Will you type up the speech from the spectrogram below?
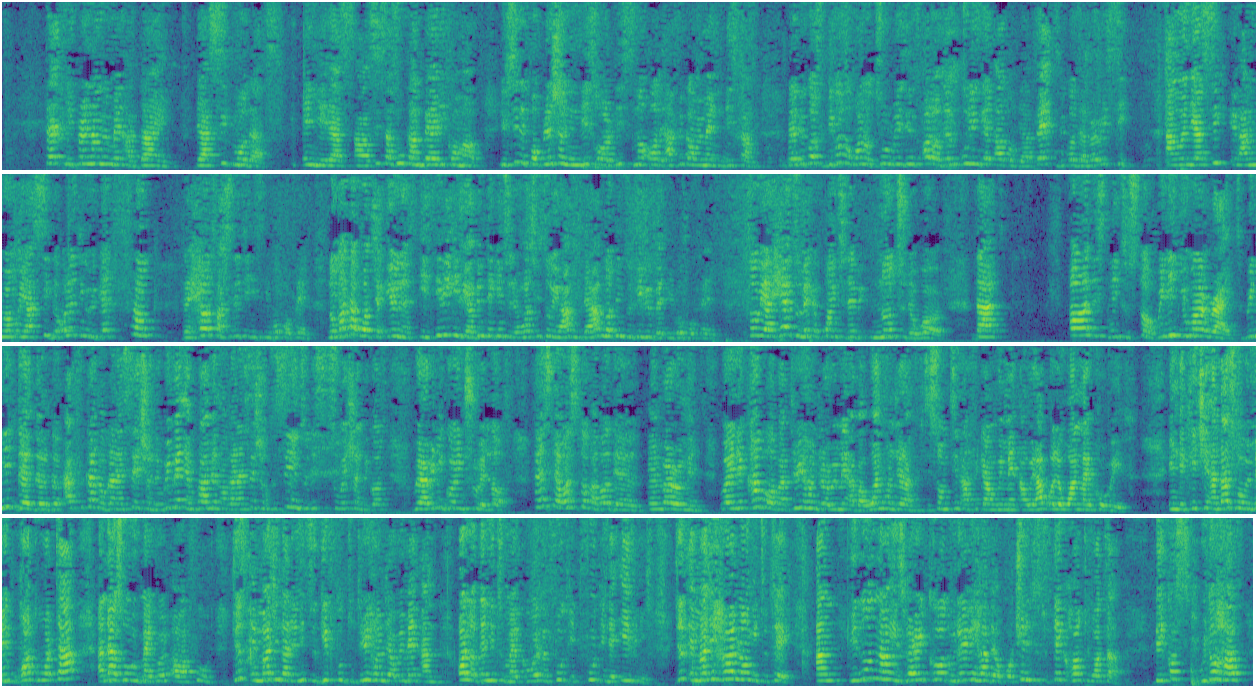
Thirdly, pregnant women are dying. There are sick mothers in here. There's our sisters who can barely come out. You see the population in this hall. This is not all the African women in this camp. But because, because of one or two reasons, all of them couldn't get out of their beds because they're very sick. And when they are sick, and when we are sick, the only thing we get from the health facility is ibuprofen. No matter what your illness is, even if you have been taken to the hospital, you have they have nothing to give you but ibuprofen. So we are here to make a point today, known to the world, that all this needs to stop. We need human rights. We need the, the, the African organization, the women empowerment organization to see into this situation because we are really going through a lot. Firstly, I want to talk about the environment. We're in a camp of about 300 women, about 150 something African women, and we have only one microwave in the kitchen and that's where we make hot water and that's where we microwave our food. Imagine that they need to give food to 300 women and all of them need to microwave food in, food in the evening. Just imagine how long it will take. And you know now it's very cold, we don't even have the opportunity to take hot water because we don't have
